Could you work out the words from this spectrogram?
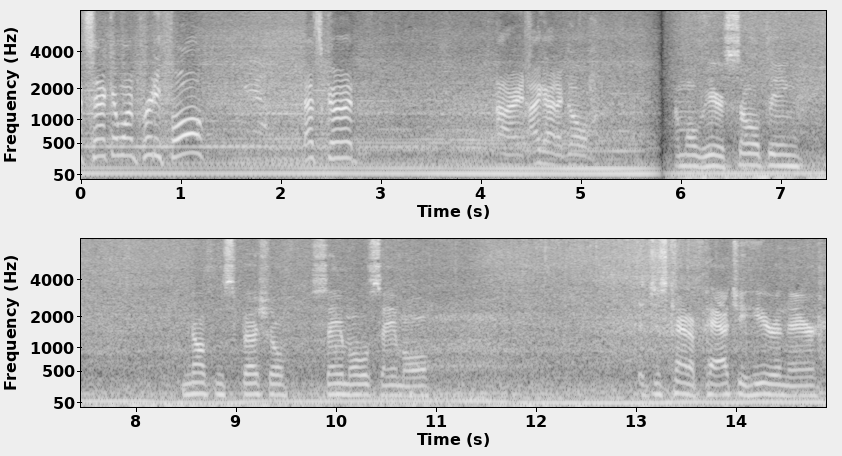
That second one pretty full? Yeah. That's good. All right, I gotta go. I'm over here salting. Nothing special. Same old, same old. It's just kind of patchy here and there.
